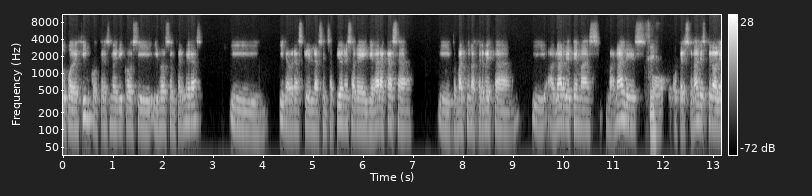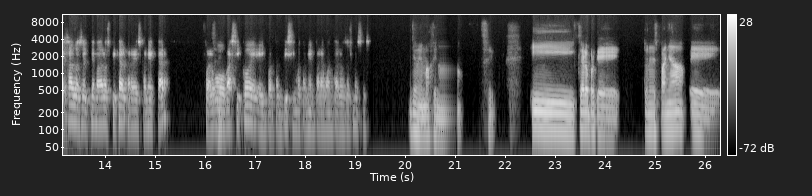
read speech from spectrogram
grupo de cinco, tres médicos y, dos enfermeras y, y, la verdad es que la sensación esa de llegar a casa y tomarte una cerveza y hablar de temas banales o, personales, pero alejados del tema del hospital para desconectar, fue algo básico e, e, importantísimo también para aguantar los dos meses. Ya me imagino, sí. Y claro, porque tú en España eh,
